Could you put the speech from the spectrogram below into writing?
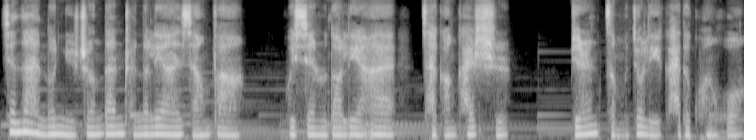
现在很多女生单纯的恋爱想法，会陷入到恋爱才刚开始，别人怎么就离开的困惑。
